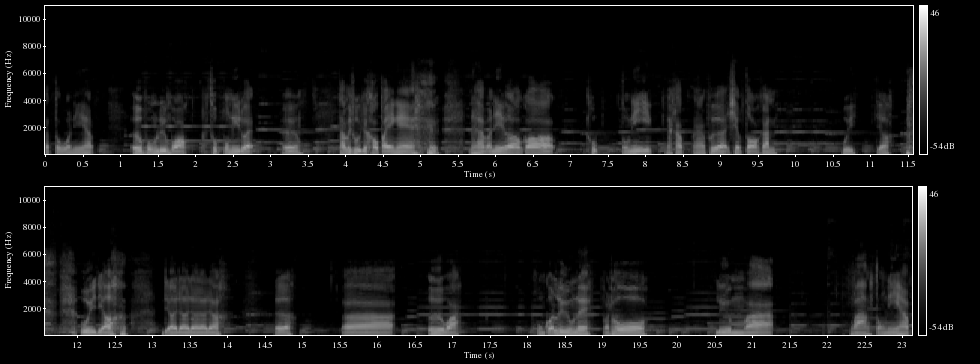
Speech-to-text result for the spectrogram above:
ประตูนี้ครับ เออ ผมลืมบอกทุบตรงนี้ด้วย เออ ถ้าไม่ทุบจะเข้าไปไงนะครับ อันนี้ก็ก็ทุบตรงนี้อีกนะครับอ่าเพื่อเชื่อมต่อกัน ดี๋ยว อุ้ยเดี๋ยว เดี๋ยวเดี๋ยวเดี๋ยวเดี๋ยวเออเออเออว่ะ ผมก็ลืมเลยปะโท ลืมว่าวางตรงนี้ครับ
